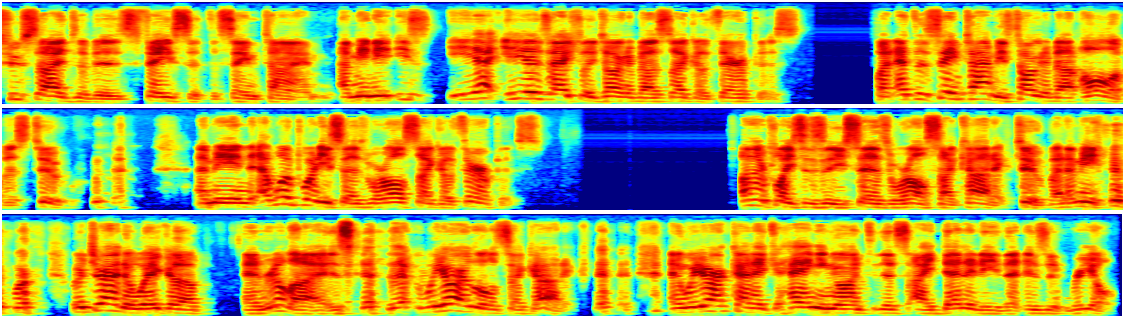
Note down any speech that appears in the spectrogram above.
two sides of his face at the same time. I mean, he's he, he is actually talking about psychotherapists, but at the same time, he's talking about all of us too. I mean, at one point he says we're all psychotherapists. Other places he says we're all psychotic too. But I mean, we're we're trying to wake up and realize that we are a little psychotic and we are kind of hanging on to this identity that isn't real.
